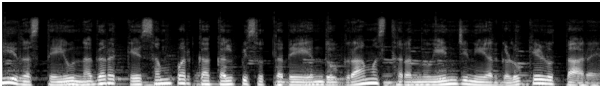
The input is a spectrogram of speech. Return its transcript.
ಈ ರಸ್ತೆಯು ನಗರಕ್ಕೆ ಸಂಪರ್ಕ ಕಲ್ಪಿಸುತ್ತದೆ ಎಂದು ಗ್ರಾಮಸ್ಥರನ್ನು ಎಂಜಿನಿಯರ್ಗಳು ಕೇಳುತ್ತಾರೆ.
